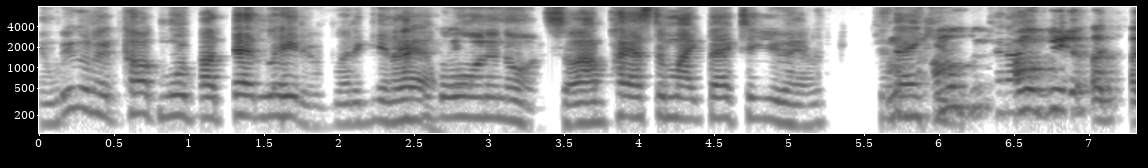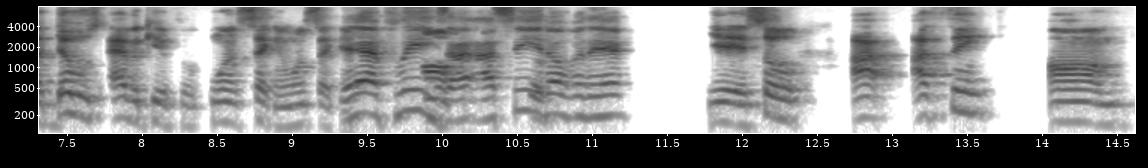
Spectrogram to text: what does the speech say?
And we're going to talk more about that later. But again, yeah. I can go on and on. So I'll pass the mic back to you, Aaron. Thank you. I'm gonna be, a, a, devil's advocate for one second. One second. Yeah, please. Um, I, I, see it over there. Yeah. So I I think um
